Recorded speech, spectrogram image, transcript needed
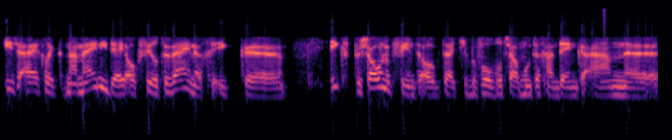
is eigenlijk naar mijn idee ook veel te weinig. Ik, ik persoonlijk vind ook dat je bijvoorbeeld zou moeten gaan denken aan, eh,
